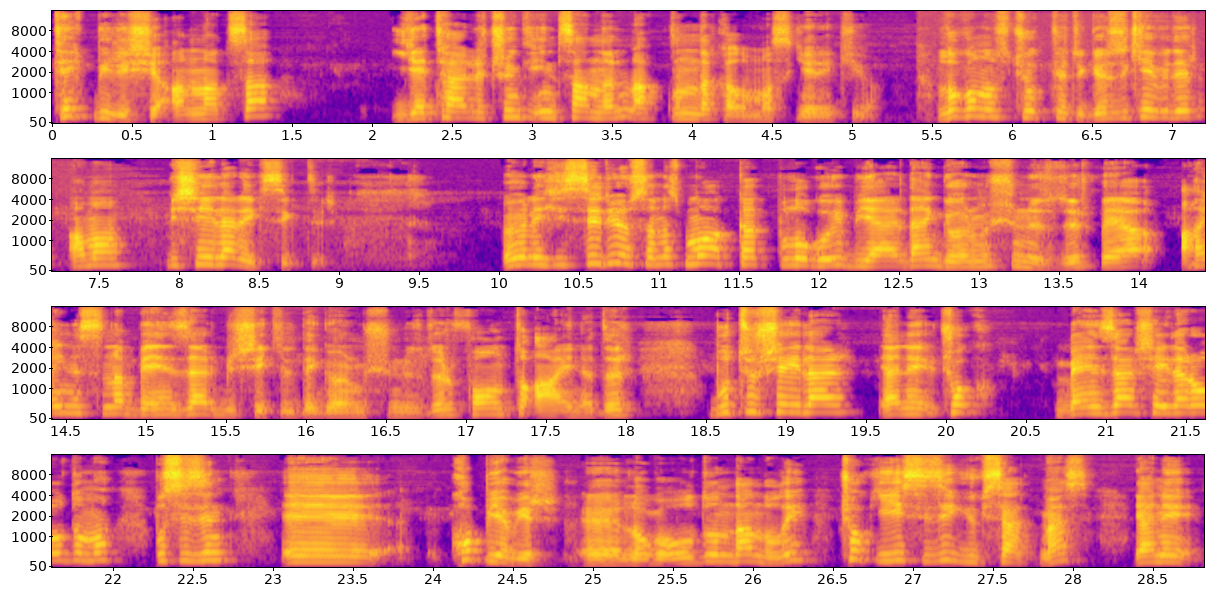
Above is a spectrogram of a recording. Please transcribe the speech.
tek bir işi anlatsa yeterli çünkü insanların aklında kalması gerekiyor. Logonuz çok kötü gözükebilir ama bir şeyler eksiktir. Öyle hissediyorsanız muhakkak bu logoyu bir yerden görmüşsünüzdür veya aynısına benzer bir şekilde görmüşsünüzdür. Fontu aynıdır. Bu tür şeyler yani çok benzer şeyler oldu mu bu sizin eee, kopya bir eee, logo olduğundan dolayı çok iyi sizi yükseltmez. Yani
